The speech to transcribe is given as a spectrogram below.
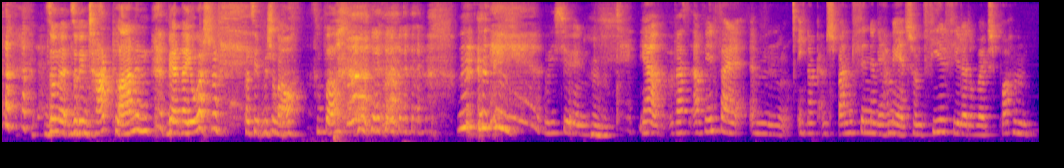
so, eine, so den Tag planen während einer Yogastunde passiert mir schon auch. Super. Wie schön. Ja, was auf jeden Fall ähm, ich noch ganz spannend finde, wir haben ja jetzt schon viel, viel darüber gesprochen,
